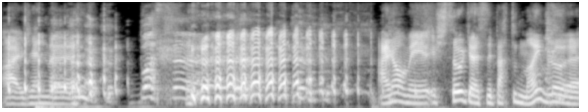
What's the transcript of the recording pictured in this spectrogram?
Ah, je viens de me... Boston! Ah non, mais je suis sûr que c'est partout de même, là. euh.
